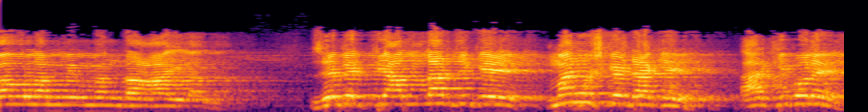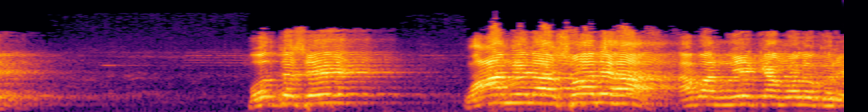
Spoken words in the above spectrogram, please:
কাওলাম মিম্মান দাআ যে ব্যক্তি আল্লাহর দিকে মানুষকে ডাকে, আর কি বলে? বলতেছে ওয়ামেলা সালেহা, আবার নেকামলও করে।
